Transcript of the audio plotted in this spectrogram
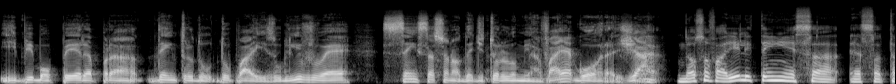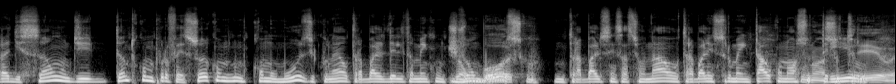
e bibopeira para dentro do, do país. O livro é sensacional, da editora Lumiar. Vai agora, já. É, Nelson Faria ele tem essa, essa tradição de, tanto como professor como como músico, né? O trabalho dele também com João, João Bosco, Bosco, um trabalho sensacional, um trabalho instrumental com o nosso, o nosso trio. trio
